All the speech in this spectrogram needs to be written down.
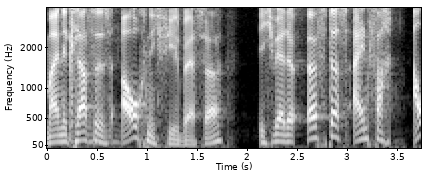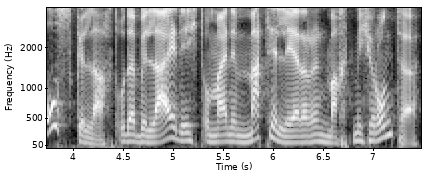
meine Klasse ist auch nicht viel besser. Ich werde öfters einfach ausgelacht oder beleidigt und meine Mathelehrerin macht mich runter.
